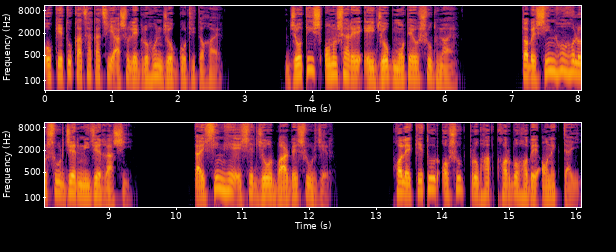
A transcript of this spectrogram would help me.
ও কেতু কাছাকাছি আসলে গ্রহণ যোগ গঠিত হয়। জ্যোতিষ অনুসারে এই যোগ মোটেও শুভ নয়। তবে সিংহ হল সূর্যের নিজের রাশি। তাই সিংহে এসে জোর বাড়বে সূর্যের। ফলে কেতুর অশুভ প্রভাব খর্ব হবে অনেকটাই।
